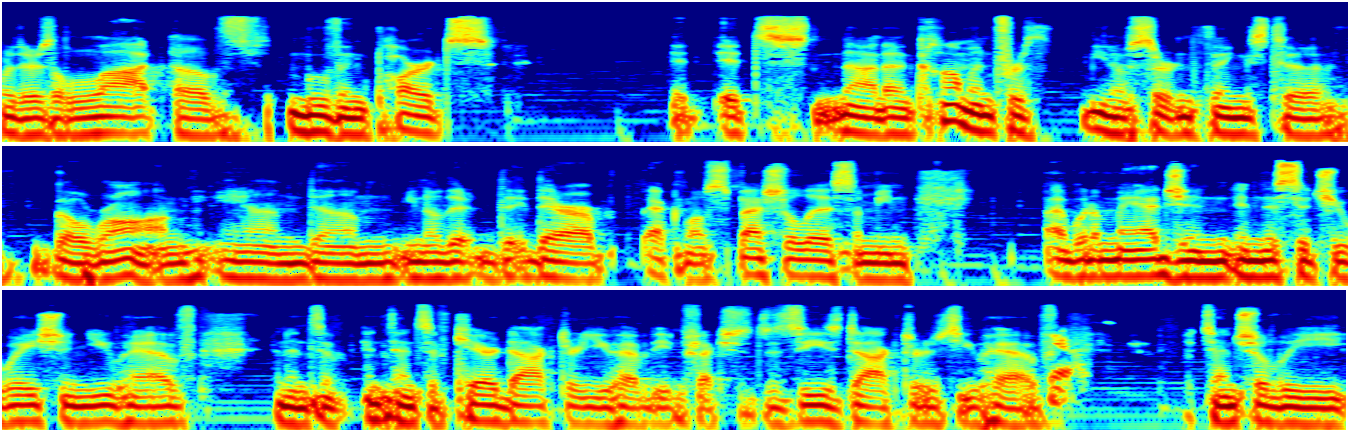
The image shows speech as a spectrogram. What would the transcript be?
where there's a lot of moving parts, it, it's not uncommon for you know certain things to go wrong, and um, you know there, there are ECMO specialists. I mean, I would imagine in this situation you have an intensive care doctor, you have the infectious disease doctors, you have yeah. potentially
